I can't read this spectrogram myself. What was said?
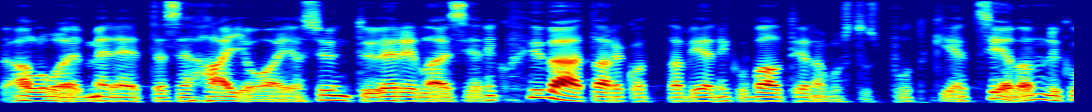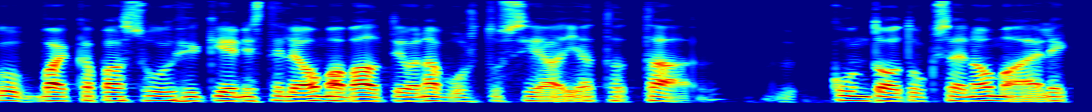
alue menee, että se hajoaa ja syntyy erilaisia tällaisia niin hyvää tarkoittavia niin valtionavustusputkia. Että siellä on niin vaikkapa suuhygienistille oma valtionavustus ja, ja tota, kuntoutukseen oma. Eli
